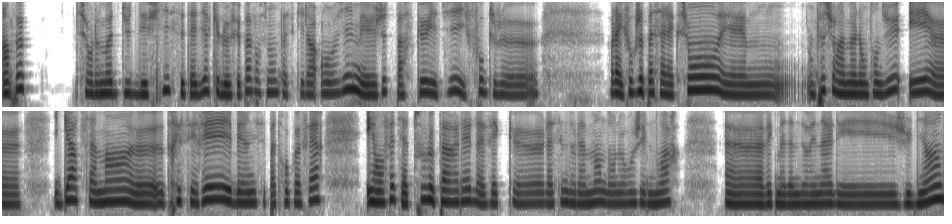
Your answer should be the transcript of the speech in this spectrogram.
un peu sur le mode du défi, c'est-à-dire qu'il le fait pas forcément parce qu'il a envie, mais juste parce qu'il se dit il faut que je voilà, il faut que je passe à l'action, et hum, un peu sur un malentendu, et euh, il garde sa main euh, très serrée, et Bérénice sait pas trop quoi faire. Et en fait, il y a tout le parallèle avec la scène de la main dans Le Rouge et le Noir, avec Madame de Rênal et Julien.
